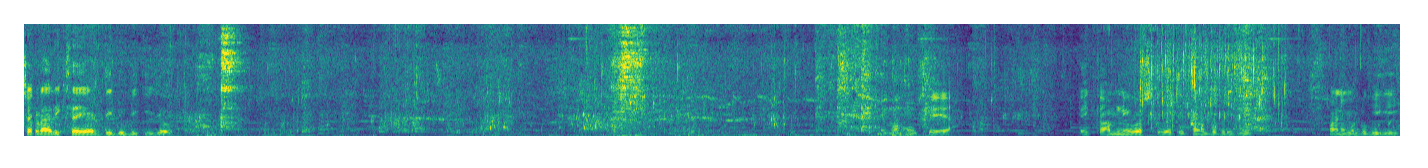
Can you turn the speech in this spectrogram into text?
ચકડા રિક્ષા અડધી ડૂબી ગઈ, જો. એમાં શું છે? કંઈ કામની વસ્તુ હતી, પણ બગડી ગઈ. પાણીમાં ડૂબી ગઈ.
